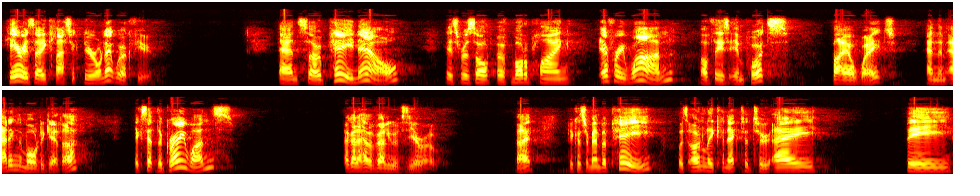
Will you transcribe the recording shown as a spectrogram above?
here is a classic neural network view. And so P now is a result of multiplying every one of these inputs by a weight and then adding them all together, except the grey ones are going to have a value of zero, right? Because remember P was only connected to A, B,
